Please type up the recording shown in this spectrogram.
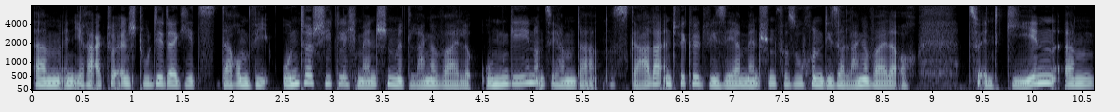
Ähm, in Ihrer aktuellen Studie, da geht es darum, wie unterschiedlich Menschen mit Langeweile umgehen. Und Sie haben da eine Skala entwickelt, wie sehr Menschen versuchen, dieser Langeweile auch zu entgehen. Ähm,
